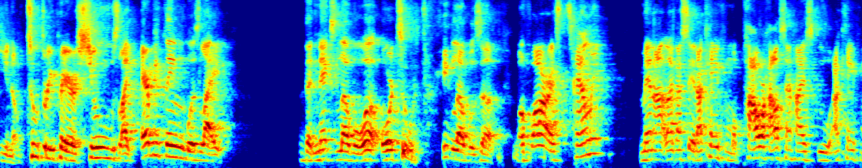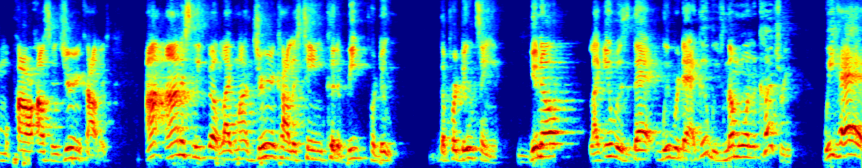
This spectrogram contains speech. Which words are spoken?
you know, two, three pair of shoes. Like everything was like the next level up or two or three levels up. As far as talent, man, I, like I said, I came from a powerhouse in high school. I came from a powerhouse in junior college. I honestly felt like my junior college team could have beat Purdue, the Purdue team. You know, like it was that we were that good. We was number one in the country. We had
